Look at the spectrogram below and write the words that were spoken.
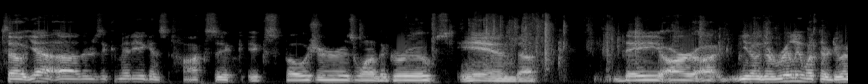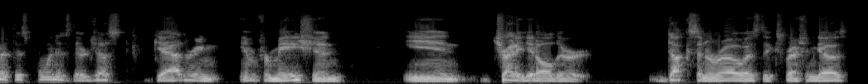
So yeah, uh, there's a committee against toxic exposure is one of the groups, and uh, they are, uh, you know, they're really what they're doing at this point is they're just gathering information in trying to get all their ducks in a row, as the expression goes,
